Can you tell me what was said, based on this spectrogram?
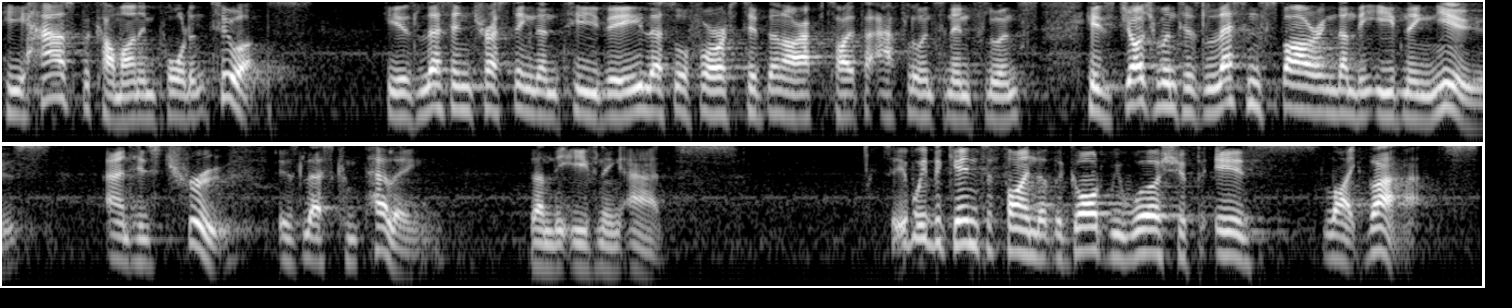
He has become unimportant to us. He is less interesting than TV, less authoritative than our appetite for affluence and influence. His judgment is less inspiring than the evening news, and his truth is less compelling than the evening ads. See, if we begin to find that the God we worship is like that,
